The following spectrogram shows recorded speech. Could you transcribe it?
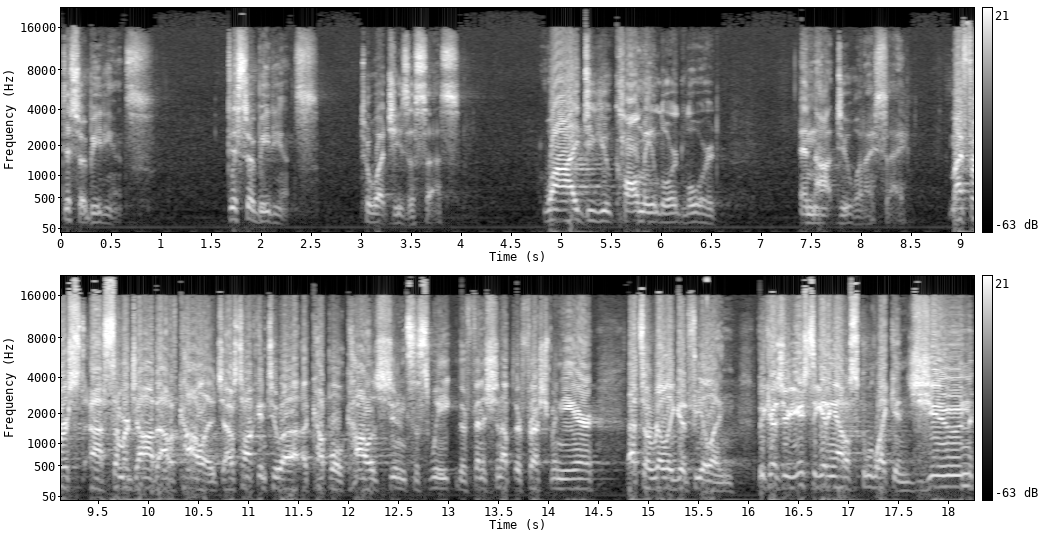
Disobedience. Disobedience to what Jesus says. Why do you call me Lord, Lord, and not do what I say? My first uh, summer job out of college, I was talking to a, a couple college students this week. They're finishing up their freshman year. That's a really good feeling because you're used to getting out of school like in June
